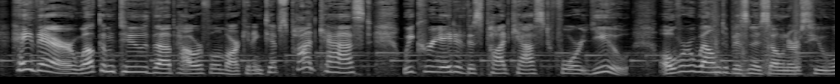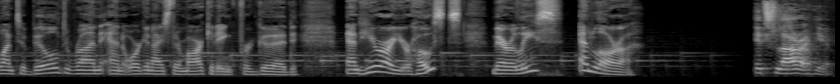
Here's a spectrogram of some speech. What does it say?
Hey there, welcome to the Powerful Marketing Tips Podcast. We created this podcast for you, overwhelmed business owners who want to build, run, and organize their marketing for good. And here are your hosts, Marilise and Laura. It's Laura here.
